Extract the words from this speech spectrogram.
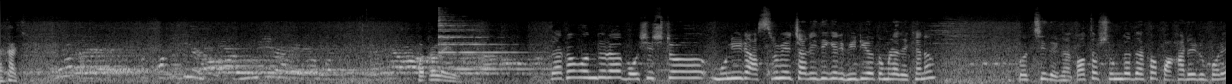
দেখাচ্ছি। দেখো বন্ধুরা, বৈশিষ্ট্য মুনির আশ্রমের চারিদিকের ভিডিও তোমরা দেখে নাও। করছি, দেখে। কত সুন্দর দেখো পাহাড়ের উপরে।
